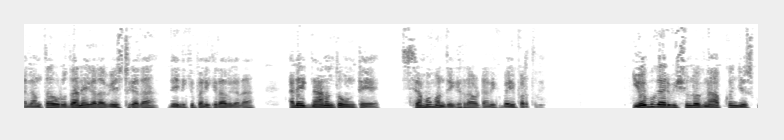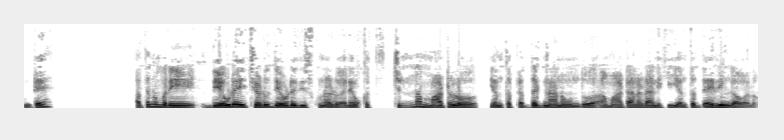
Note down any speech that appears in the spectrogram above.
అదంతా వృధానే కదా వేస్ట్ కదా దేనికి పనికిరాదు కదా అనే జ్ఞానంతో ఉంటే శ్రమ మన దగ్గర రావడానికి భయపడుతుంది. యోబు గారి విషయంలో జ్ఞాపకం చేసుకుంటే అతను మరి దేవుడే ఇచ్చాడు దేవుడే తీసుకున్నాడు అనే ఒక చిన్న మాటలో ఎంత పెద్ద జ్ఞానం ఉందో ఆ మాట అనడానికి ఎంత ధైర్యం కావాలో.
